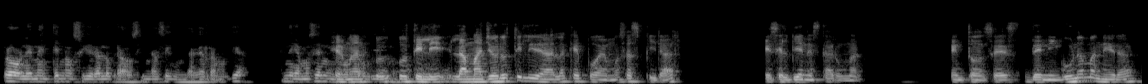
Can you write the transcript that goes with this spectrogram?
probablemente no se hubiera logrado sin la Segunda Guerra Mundial. Tendríamos el Germán, la mayor utilidad a la que podemos aspirar es el bienestar humano. Entonces, de ninguna manera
